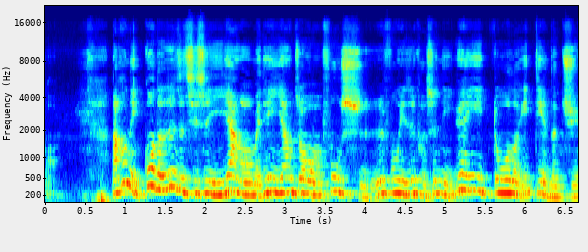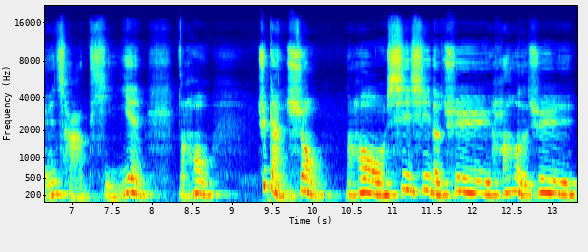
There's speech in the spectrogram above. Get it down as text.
么？然后你过的日子其实一样哦，每天一样，周而复始，日复一日。可是你愿意多了一点的觉察、体验，然后去感受，然后细细的去好好的去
